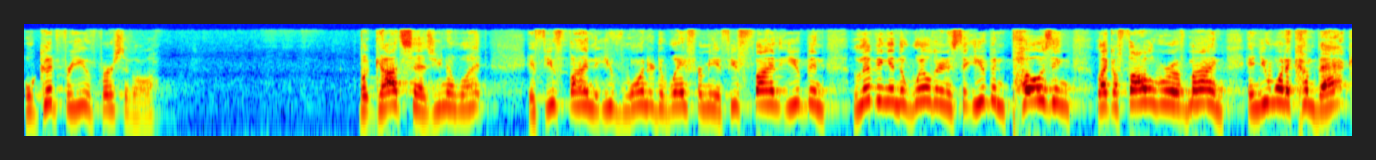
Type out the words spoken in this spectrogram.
Well, good for you, first of all. But God says, you know what? If you find that you've wandered away from me, if you find that you've been living in the wilderness, that you've been posing like a follower of mine, and you want to come back,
